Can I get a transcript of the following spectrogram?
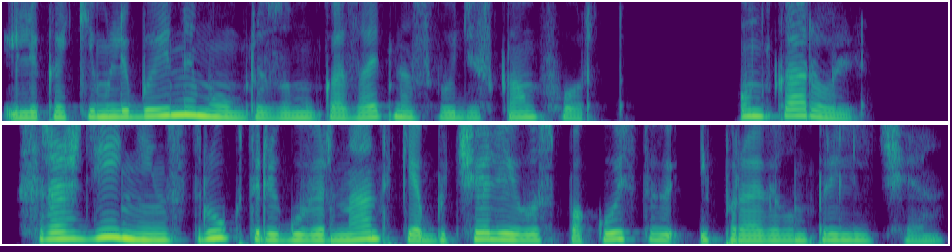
или каким-либо иным образом указать на свой дискомфорт. Он король. С рождения инструкторы и гувернантки обучали его спокойствию и правилам приличия.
